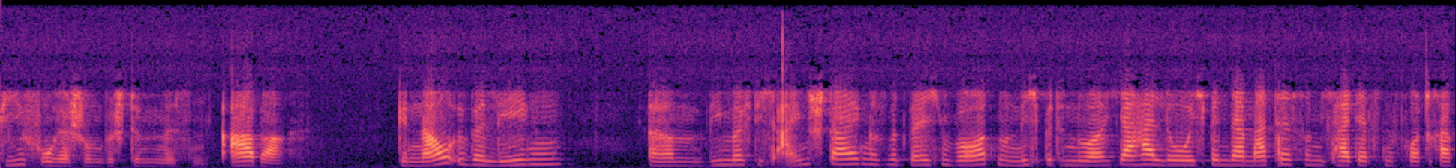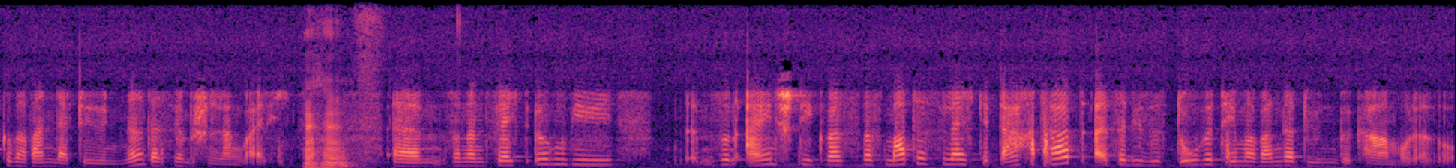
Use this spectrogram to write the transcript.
viel vorher schon bestimmen müssen, aber genau überlegen, ähm, wie möchte ich einsteigen, also mit welchen Worten und nicht bitte nur, ja hallo, ich bin der Mattes und ich halte jetzt einen Vortrag über Wanderdünen, ne? das wäre ein bisschen langweilig. Mhm. Ähm, sondern vielleicht irgendwie ähm, so ein Einstieg, was, was Mattes vielleicht gedacht hat, als er dieses doofe Thema Wanderdünen bekam oder so.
